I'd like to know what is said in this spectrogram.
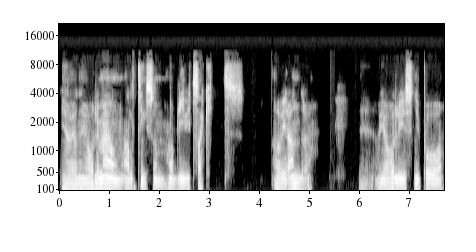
Ja, jag håller med om allting som har blivit sagt av er andra. Eh, och jag håller just nu på,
